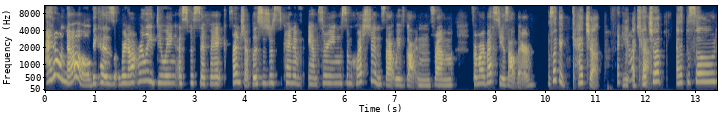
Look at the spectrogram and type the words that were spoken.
I don't know because we're not really doing a specific friendship. This is just kind of answering some questions that we've gotten from from our besties out there. It's like a catch up. A catch, a catch up episode.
